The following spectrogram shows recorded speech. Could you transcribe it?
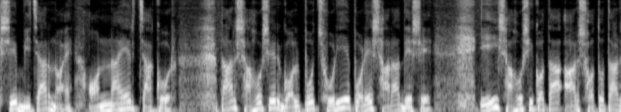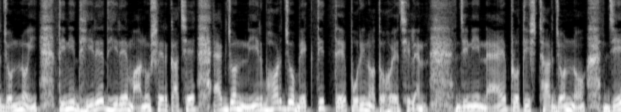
সে বিচার নয়, অন্যায়ের চাকর। তার সাহসের গল্প ছড়িয়ে পড়ে সারা দেশে। এই সাহসিকতা আর সততার জন্যই তিনি ধীরে ধীরে মানুষের কাছে একজন নির্ভরযোগ্য ব্যক্তিত্বে পরিণত হয়েছিলেন, যিনি ন্যায় প্রতিষ্ঠার জন্য যে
